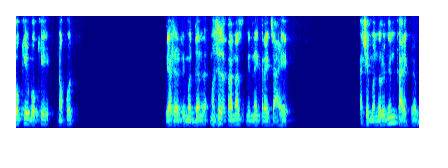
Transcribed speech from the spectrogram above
खोके बोके नकोत. यासाठी मतदान मतदानाच निर्णय करायचा आहे. असे मनोरंजन कार्यक्रम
